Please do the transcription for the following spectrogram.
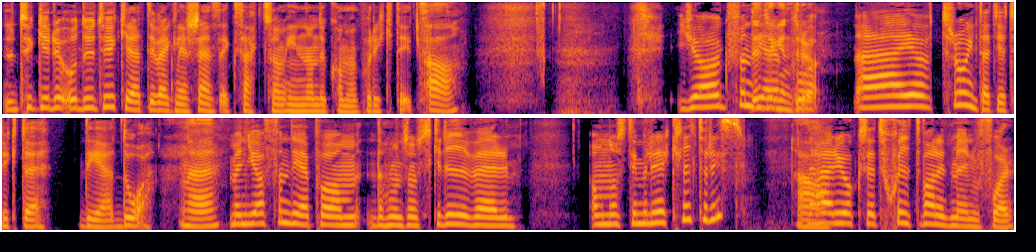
Du tycker du, och du tycker att det verkligen känns exakt som innan du kommer på riktigt? Ja. Jag funderar Det tycker inte på, du? Nej jag tror inte att jag tyckte det då. Nej. Men jag funderar på om hon som skriver om de stimulerar klitoris. Ja. Det här är ju också ett skitvanligt mejl vi får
